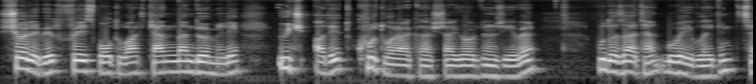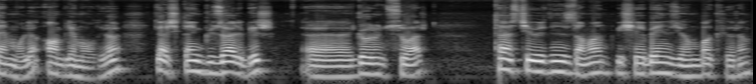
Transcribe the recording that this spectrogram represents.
Şöyle bir face bolt'u var. Kendinden dövmeli 3 adet kurt var arkadaşlar gördüğünüz gibi. Bu da zaten bu Beyblade'in sembolü, amblemi oluyor. Gerçekten güzel bir e, görüntüsü var. Ters çevirdiğiniz zaman bir şeye benziyor mu bakıyorum.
